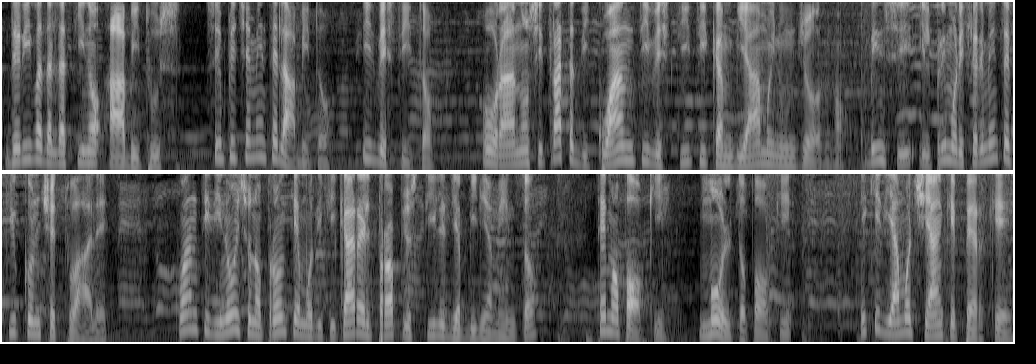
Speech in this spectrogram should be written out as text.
deriva dal latino habitus, semplicemente l'abito il vestito. Ora non si tratta di quanti vestiti cambiamo in un giorno, bensì il primo riferimento è più concettuale. Quanti di noi sono pronti a modificare il proprio stile di abbigliamento? Temo pochi, molto pochi. E chiediamoci anche perché.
